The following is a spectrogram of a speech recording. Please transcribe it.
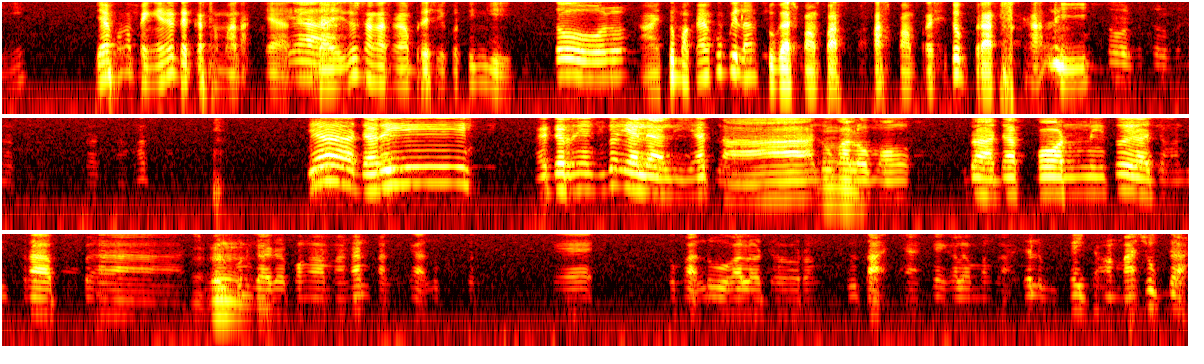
ini dia pengennya dekat sama rakyat. Iya. dan itu sangat sangat berisiko tinggi. Betul. Nah itu makanya aku bilang tugas pampas pas pampres itu berat sekali. Betul betul benar berat banget. Ya dari headernya juga ya lihat lihat lah. Lu Hmm. kalau mau udah ada kon itu ya jangan diterabas walaupun Hmm. gak ada pengamanan paling nggak lu puter kayak nggak lu kalau ada orang itu tanya kayak kalau emang nggak ada lebih baik jangan masuk dah.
